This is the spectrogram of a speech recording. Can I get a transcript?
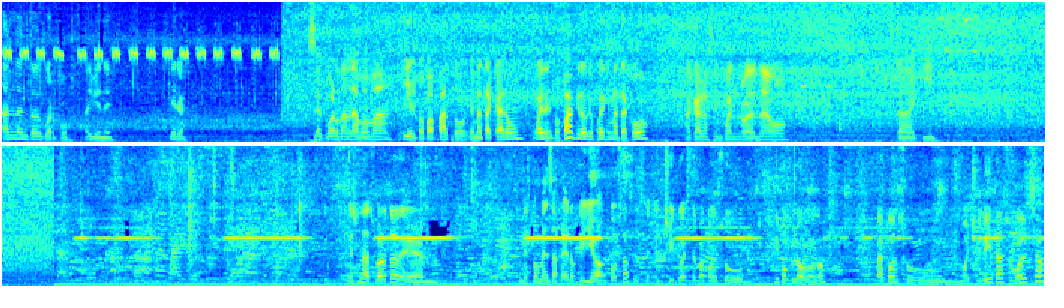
anda en todo el cuerpo. Ahí viene. Mira. ¿Se acuerdan la mamá y el papá pato que me atacaron? Bueno, el papá creo que fue el que me atacó. Acá los encuentro de nuevo. Están aquí. Es una suerte de, de estos mensajeros que llevan cosas. El chico este va con su tipo globo, ¿no? Va con su mochilita, su bolsa,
